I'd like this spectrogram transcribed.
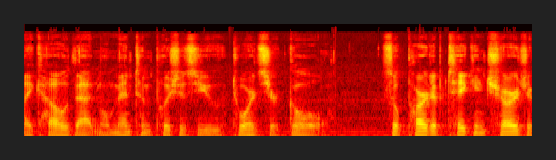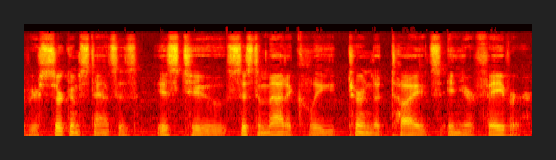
like how that momentum pushes you towards your goal. So, part of taking charge of your circumstances is to systematically turn the tides in your favor.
